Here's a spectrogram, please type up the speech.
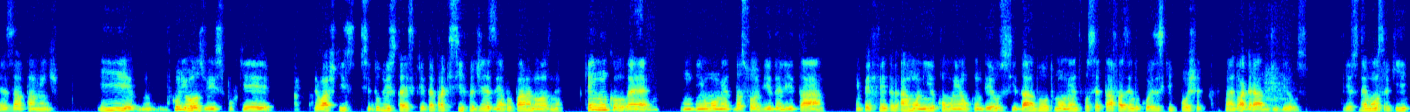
Exatamente. E curioso isso, porque eu acho que se tudo isso está escrito é para que sirva de exemplo para nós, né? Quem nunca, é, em um momento da sua vida ali, está em perfeita harmonia, comunhão com Deus, e dado outro momento você está fazendo coisas que, poxa, não é do agrado de Deus. Isso demonstra que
